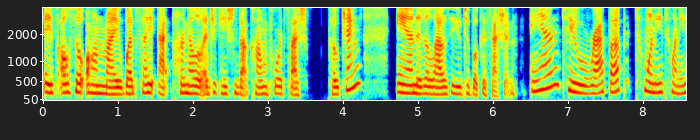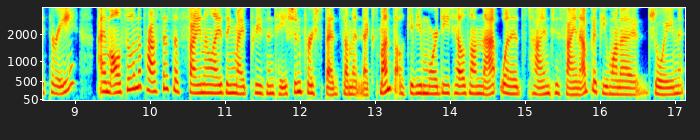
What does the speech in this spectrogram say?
It's also on my website at parnelloeducation.com forward slash coaching and it allows you to book a session. And to wrap up 2023, I'm also in the process of finalizing my presentation for SPED Summit next month. I'll give you more details on that when it's time to sign up if you want to join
